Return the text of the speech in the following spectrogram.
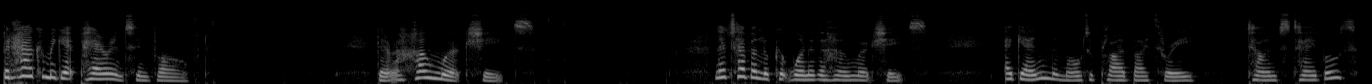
But how can we get parents involved? There are homework sheets. Let's have a look at one of the homework sheets. Again, the multiply by 3 times tables.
